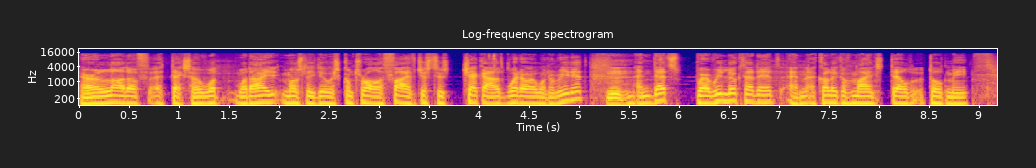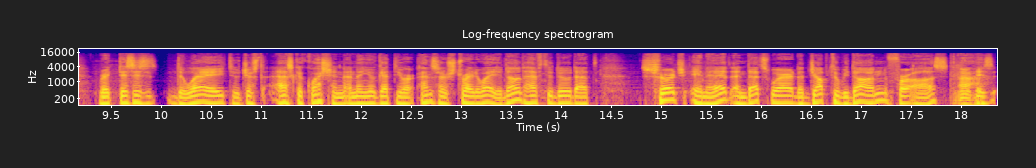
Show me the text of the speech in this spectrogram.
there are a lot of uh, text. So what what I mostly do is Control F5 just to check out whether I want to read it, mm-hmm. and that's where we looked at it. And a colleague of mine tell, told me, Rik, this is the way to just ask a question, and then you get your answer straight away. You don't have to do that search in it and that's where the job to be done for us uh-huh. is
